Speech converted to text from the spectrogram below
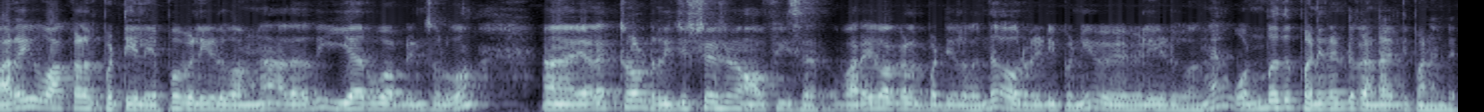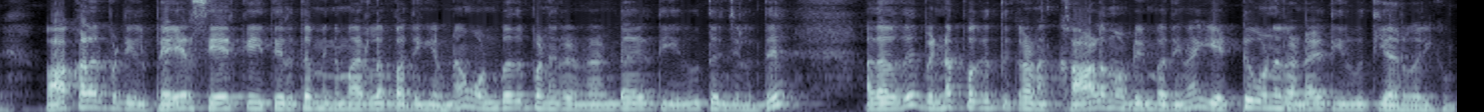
வரைவு வாக்காளர் பட்டியல் எப்போ வெளியிடுவாங்கன்னா அதாவது இஆர்ஓ அப்படின்னு சொல்லுவோம் எலக்ட்ரால் ரிஜிஸ்ட்ரேஷன் ஆஃபீஸர் வரை வாக்காளர் பட்டியல் வந்து அவர் ரெடி பண்ணி வெளியிடுவாங்க. ஒன்பது பன்னிரெண்டு ரெண்டாயிரத்தி பன்னெண்டு. வாக்காளர் பட்டியல் பெயர் சேர்க்கை திருத்தம் இந்த மாதிரிலாம் பார்த்திங்க அப்படின்னா ஒன்பது பன்னிரெண்டு ரெண்டாயிரத்தி இருபத்தஞ்சிலேருந்து அதாவது விண்ணப்பகத்துக்கான காலம் அப்படின்னு பார்த்தீங்கன்னா எட்டு ஒன்று ரெண்டாயிரத்தி இருபத்தி ஆறு வரைக்கும்.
